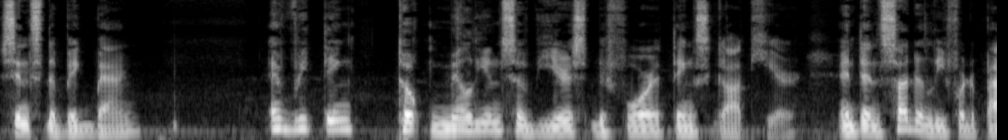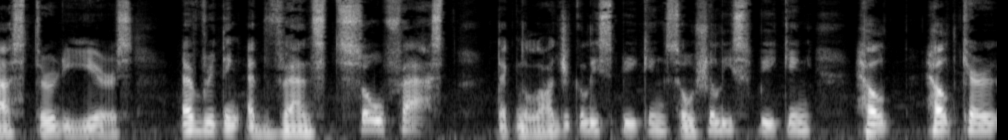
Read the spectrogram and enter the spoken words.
since the Big Bang, everything took millions of years before things got here. And then suddenly for the past 30 years, everything advanced so fast technologically speaking, socially speaking, health healthcare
